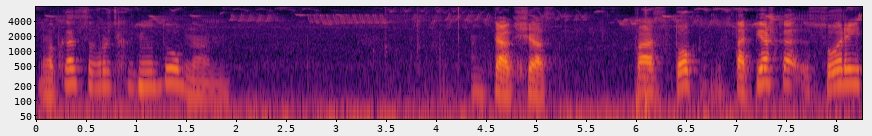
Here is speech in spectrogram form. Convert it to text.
Но отказываться вроде как неудобно. Так, сейчас. По стоп, стопешка, сори,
